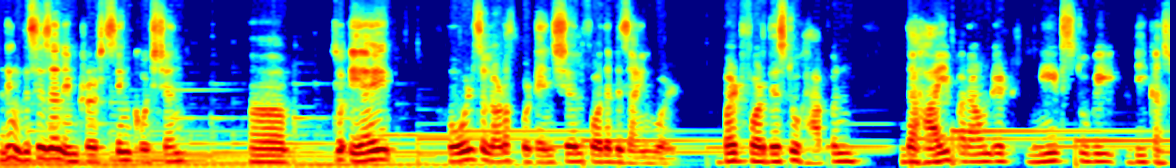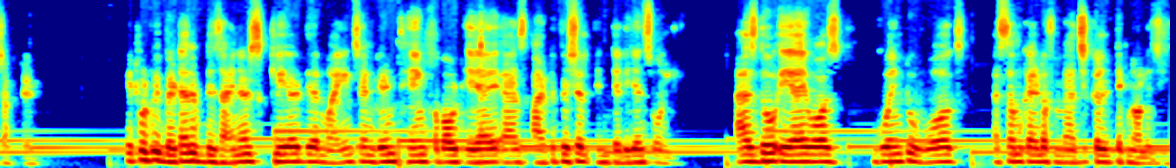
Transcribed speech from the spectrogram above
I think this is an interesting question. Uh, so, AI holds a lot of potential for the design world. But for this to happen, the hype around it needs to be deconstructed. It would be better if designers cleared their minds and didn't think about AI as artificial intelligence only, as though AI was going to work as some kind of magical technology.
